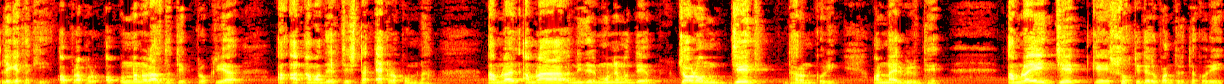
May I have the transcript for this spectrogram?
লেগে থাকি। অপ্রাপর অন্যান্য রাজনৈতিক প্রক্রিয়া আর আমাদের চেষ্টা একরকম না। আমরা আমরা নিজের মনের মধ্যে চরম জেদ ধারণ করি অন্যায়ের বিরুদ্ধে। আমরা এই জেদকে শক্তিতে রূপান্তরিত করি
